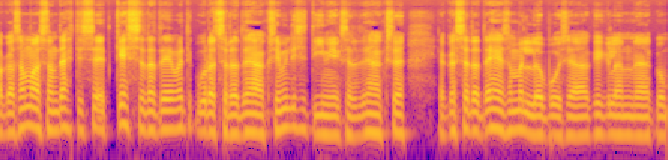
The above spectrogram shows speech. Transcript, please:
aga samas on tähtis see, et kes seda teevad ja kuidas seda tehakse, millise tiimiga seda tehakse ja kas seda tehes on meil lõbus ja kõigil on nagu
